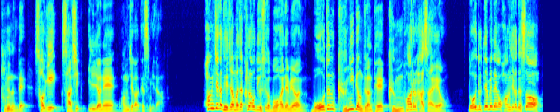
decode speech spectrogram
부르는데 서기 41년에 황제가 됐습니다. 황제가 되자마자 클라우디우스가 뭐 하냐면 모든 근위병들한테 금화를 하사해요. 너희들 때문에 내가 황제가 됐어.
